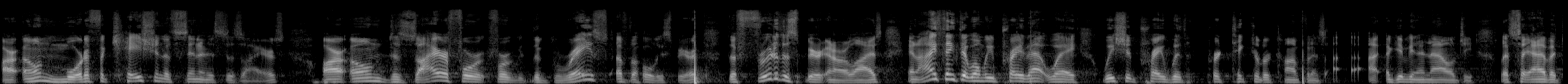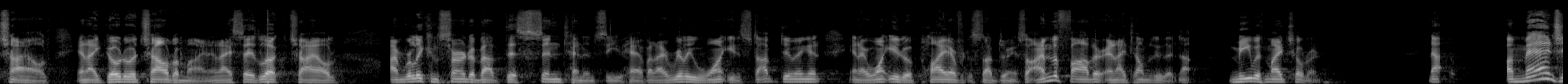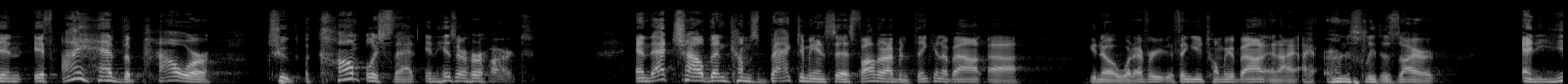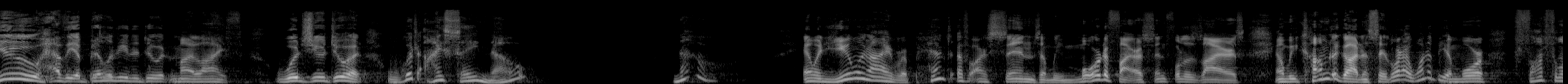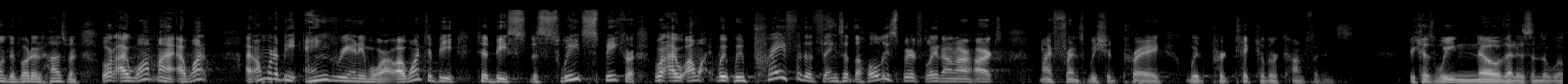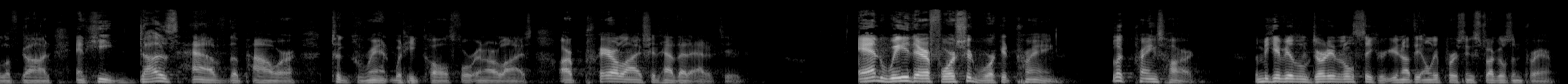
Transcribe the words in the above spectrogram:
our own mortification of sin and its desires, our own desire for, for the grace of the Holy Spirit, the fruit of the Spirit in our lives. And I think that when we pray that way, we should pray with particular confidence. I, give you an analogy. Let's say I have a child, and I go to a child of mine, and I say, Look, child, I'm really concerned about this sin tendency you have, and I really want you to stop doing it, and I want you to apply effort to stop doing it. So I'm the father, and I tell him to do that. Now, me with my children. Now, imagine if I had the power to accomplish that in his or her heart. And that child then comes back to me and says, Father, I've been thinking about, uh, you know, whatever thing you told me about, and I, I earnestly desire it. And you have the ability to do it in my life. Would you do it? Would I say no? No. And when you and I repent of our sins and we mortify our sinful desires and we come to God and say, Lord, I want to be a more thoughtful and devoted husband. Lord, I want my, I want, I don't want to be angry anymore. I want to be, to be the sweet speaker. Lord, I, I want, we, we pray for the things that the Holy Spirit's laid on our hearts. My friends, we should pray with particular confidence because we know that is in the will of God. And He does have the power to grant what He calls for in our lives. Our prayer life should have that attitude. And we, therefore, should work at praying. Look, praying's hard. Let me give you a little dirty little secret. You're not the only person who struggles in prayer.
